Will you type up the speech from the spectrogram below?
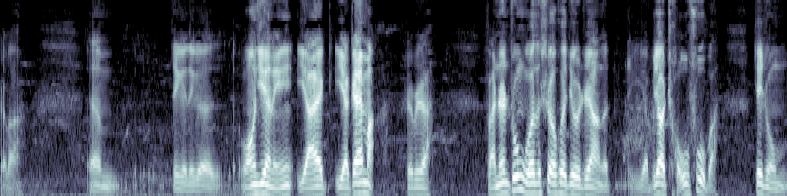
是吧？嗯。这个这个王健林也爱也该骂，是不是？反正中国的社会就是这样的，也不叫仇富吧。这种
